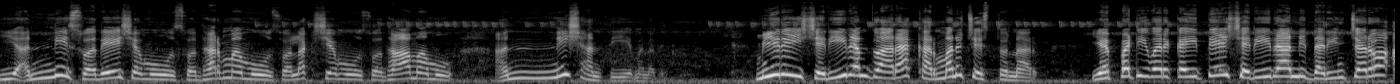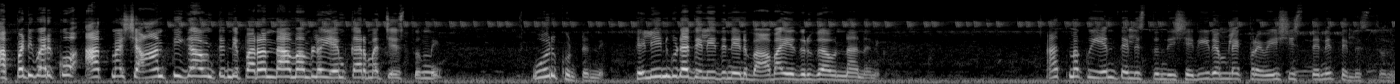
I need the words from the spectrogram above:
ఈ అన్ని స్వదేశము స్వధర్మము స్వలక్ష్యము స్వధామము అన్నీ శాంతియే మనది. మీరు ఈ శరీరం ద్వారా కర్మను చేస్తున్నారు. ఎప్పటి వరకైతే శరీరాన్ని ధరించారో అప్పటి వరకు ఆత్మ శాంతిగా ఉంటుంది. పరంధామంలో ఏం కర్మ చేస్తుంది? ఊరుకుంటుంది. తెలియని కూడా తెలియదు నేను బాబా ఎదురుగా ఉన్నానని. ఆత్మకు ఏం తెలుస్తుంది? శరీరంలోకి ప్రవేశిస్తేనే తెలుస్తుంది.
